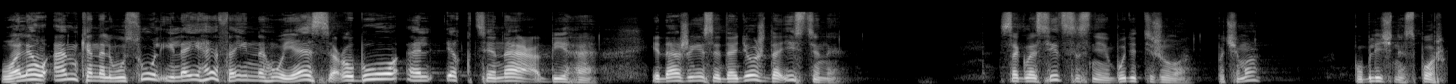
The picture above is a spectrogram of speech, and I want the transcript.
ولو أمكن الوصول إليها فإنه يصعب الاقتناع بها. И даже если дойдешь до истины, согласиться с ней будет тяжело. Почему? Публичный спор.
